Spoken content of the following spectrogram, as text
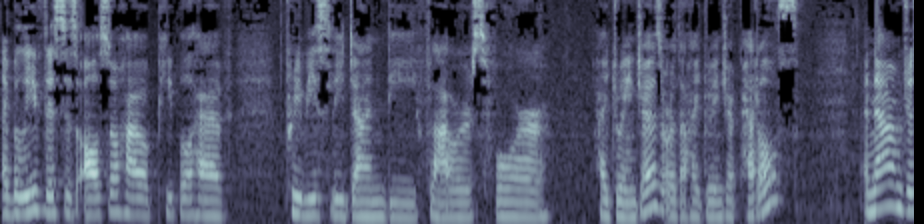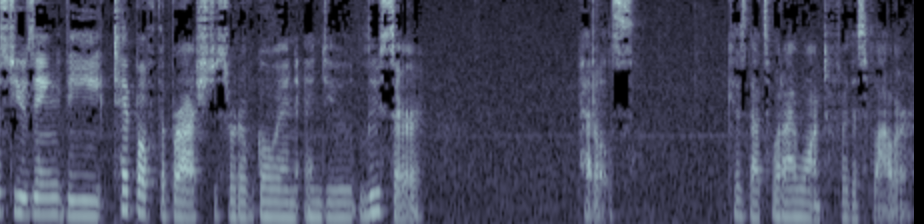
I believe this is also how people have previously done the flowers for hydrangeas or the hydrangea petals. And now I'm just using the tip of the brush to sort of go in and do looser petals because that's what I want for this flower.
